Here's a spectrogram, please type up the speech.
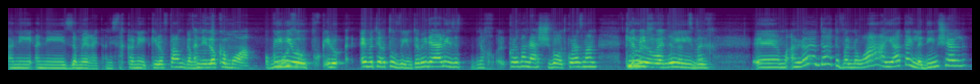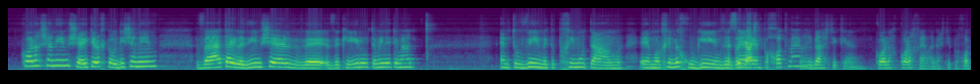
אני, אני זמרת, אני שחקנית. כאילו, אף פעם גם... אני לא כמוה, או כמו זאת. בדיוק, כאילו, הם יותר טובים. תמיד היה לי איזה, נכ- כל הזמן להשוות, כל הזמן כאילו למי להוריד. עצמך? אמ, אני לא יודעת, אבל נורא היה את הילדים של כל השנים, שהייתי הולכת לאודישנים, והיה את הילדים של, ו- וכאילו תמיד הייתי אומרת, הם טובים, מטפחים אותם, הם הולכים לחוגים, וזה... אז הרגשת פחות מהם? הרגשתי, כן. כל, כל החיים הרגשתי פחות.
